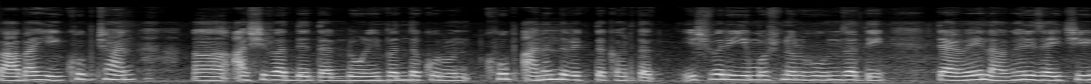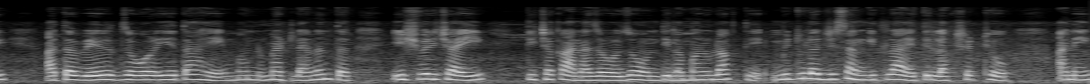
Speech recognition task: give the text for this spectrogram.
बाबाही खूप छान आशीर्वाद देतात डोळे बंद करून खूप आनंद व्यक्त करतात. ईश्वरी इमोशनल होऊन जाते. त्यावेळेला घरी जायची आता वेळ जवळ येत आहे. म्हणून म्हटल्यानंतर ईश्वरीची आई तिच्या कानाजवळ जाऊन तिला म्हणू लागते मी तुला जे सांगितलं आहे ते लक्षात ठेव आणि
